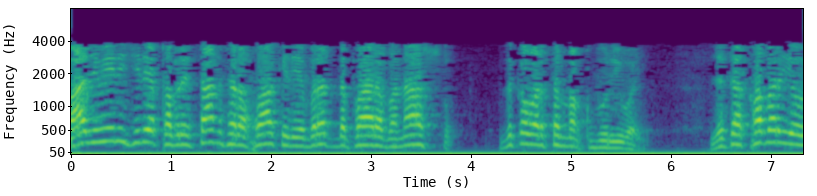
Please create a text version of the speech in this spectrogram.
بعض ویلی چې د قبرستان سره خوا کې د عبرت د پاره بناستو ځکه ورته مقبوري وای ځکه قبر یو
